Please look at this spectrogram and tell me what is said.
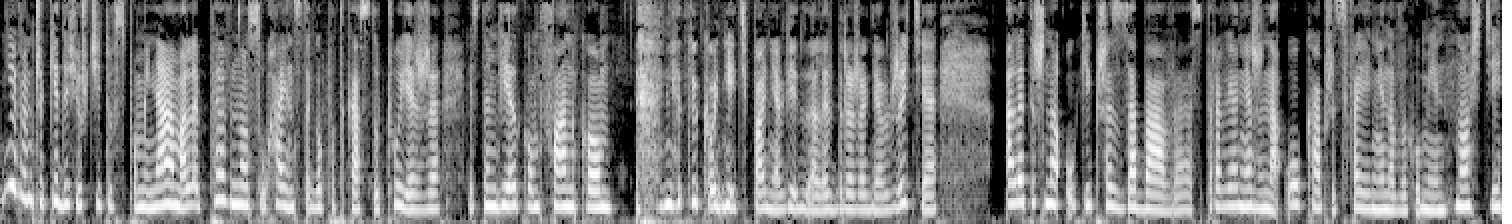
Nie wiem, czy kiedyś już Ci tu wspominałam, ale pewno słuchając tego podcastu czujesz, że jestem wielką fanką nie tylko niećpania wiedzy, ale wdrażania w życie, ale też nauki przez zabawę, sprawiania, że nauka, przyswajanie nowych umiejętności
